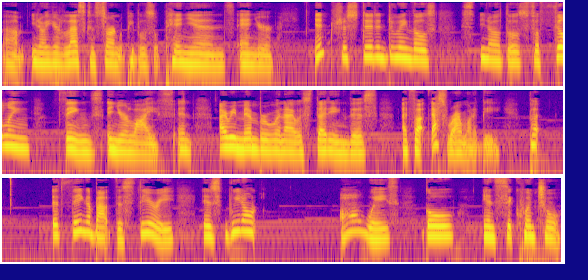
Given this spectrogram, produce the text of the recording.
Um, you know, you're less concerned with people's opinions and you're interested in doing those, you know, those fulfilling things in your life. And I remember when I was studying this, I thought, that's where I want to be. But the thing about this theory is we don't always go in sequential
